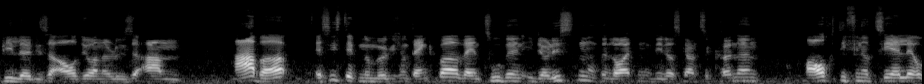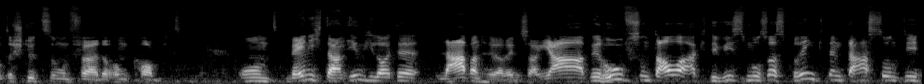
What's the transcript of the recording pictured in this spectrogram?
Pille dieser Audioanalyse an. Aber es ist eben nur möglich und denkbar, wenn zu den Idealisten und den Leuten, die das Ganze können, auch die finanzielle Unterstützung und Förderung kommt. Und wenn ich dann irgendwie Leute labern höre, die sagen, ja, Berufs- und Daueraktivismus, was bringt denn das? Und die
